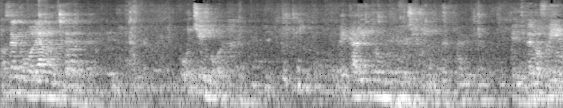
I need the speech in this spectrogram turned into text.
No sé cómo le llaman ustedes. Un chimbol. Pescadito un chiquito. Que usted lo frío.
